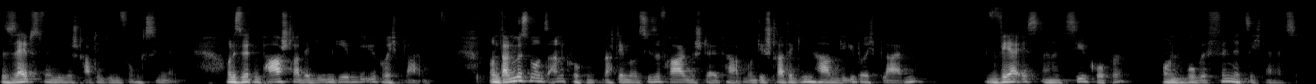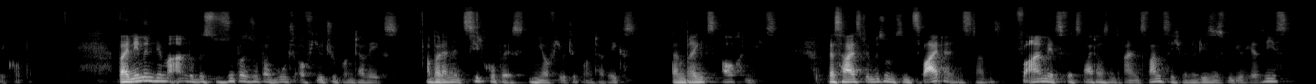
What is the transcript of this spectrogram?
selbst wenn diese Strategien funktionieren. Und es wird ein paar Strategien geben, die übrig bleiben. Und dann müssen wir uns angucken, nachdem wir uns diese Fragen gestellt haben und die Strategien haben, die übrig bleiben, wer ist deine Zielgruppe und wo befindet sich deine Zielgruppe? Weil nehmen wir mal an, du bist super, super gut auf YouTube unterwegs, aber deine Zielgruppe ist nie auf YouTube unterwegs, dann bringt's auch nichts. Das heißt, wir müssen uns in zweiter Instanz, vor allem jetzt für 2023, wenn du dieses Video hier siehst,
